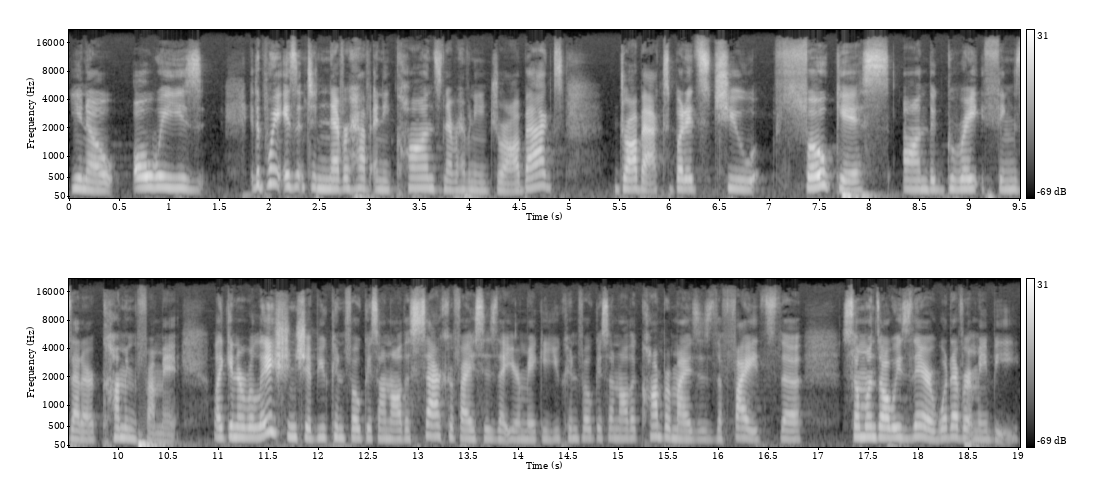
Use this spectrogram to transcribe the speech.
you know, always the point isn't to never have any cons, never have any drawbacks, drawbacks, but it's to focus on the great things that are coming from it. Like in a relationship, you can focus on all the sacrifices that you're making. You can focus on all the compromises, the fights, the someone's always there, whatever it may be.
